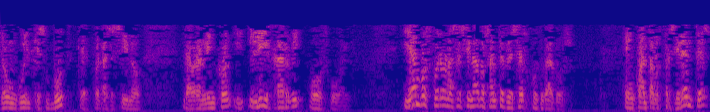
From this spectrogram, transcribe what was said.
John Wilkes Booth, que fue el asesino de Abraham Lincoln, y Lee Harvey Oswald. Y ambos fueron asesinados antes de ser juzgados. En cuanto a los presidentes,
